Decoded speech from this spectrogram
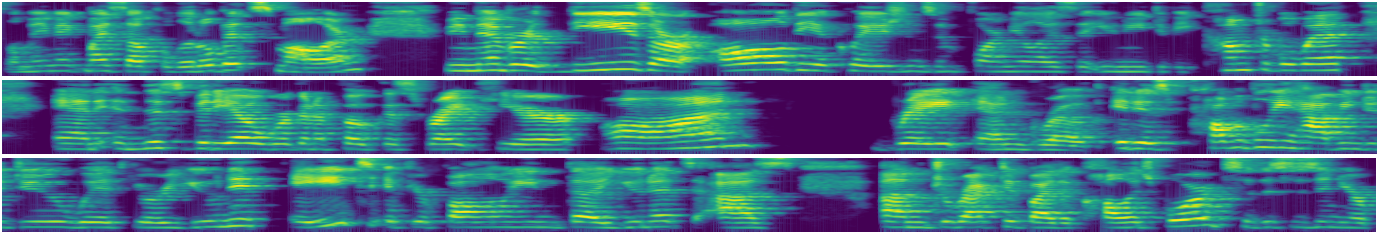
So let me make myself a little bit smaller. Remember, these are all the equations and formulas that you need to be comfortable with. And in this video, we're gonna focus right here on rate and growth. It is probably having to do with your unit eight if you're following the units as um, directed by the College Board. So this is in your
